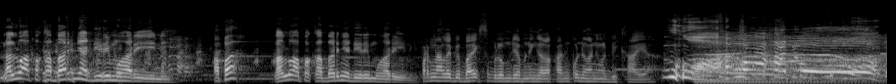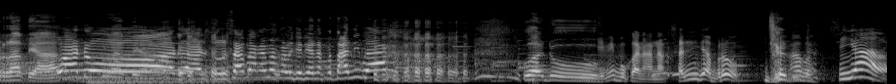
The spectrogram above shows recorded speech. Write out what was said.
Lalu apa kabarnya dirimu hari ini? Apa? Lalu apa kabarnya dirimu hari ini? Pernah lebih baik sebelum dia meninggalkanku dengan yang lebih kaya. Waduh. Berat ya. Waduh, Berat ya. susah bang emang kalau jadi anak petani bang. Waduh. Ini bukan anak senja, bro. Apa? Sial.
